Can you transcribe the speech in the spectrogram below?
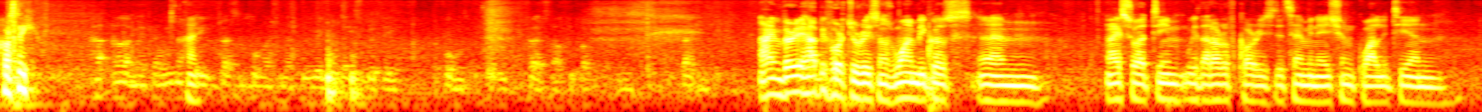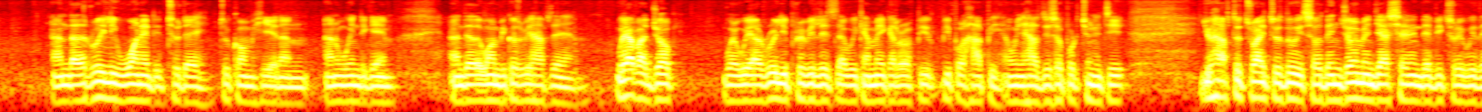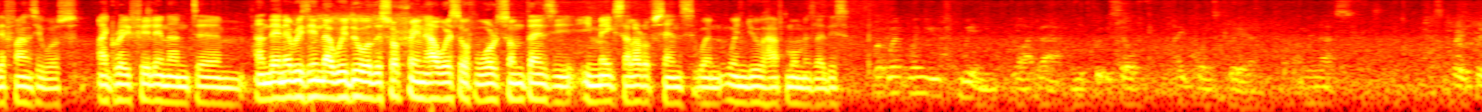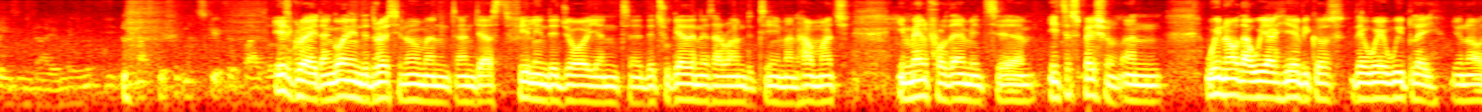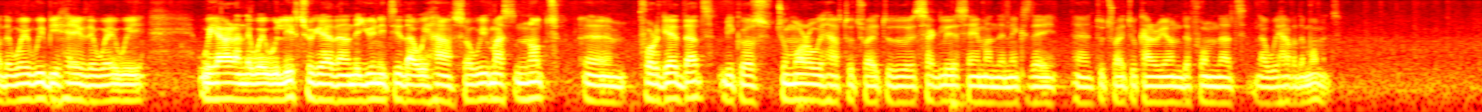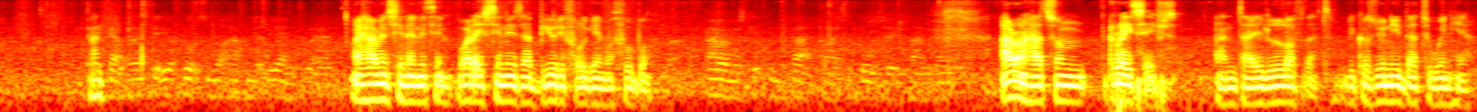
Crossley? I'm very happy for two reasons. One, because um, I saw a team with a lot of courage, determination, quality, and and that really wanted it today to come here and, and win the game. And the other one, because we have the we have a job where we are really privileged that we can make a lot of pe- people happy, and we have this opportunity, you have to try to do it. So the enjoyment, just sharing the victory with the fans, it was a great feeling. And um, and then everything that we do, all the suffering hours of work, sometimes it, it makes a lot of sense when, when you have moments like this. When, when you win like that and you put yourself eight points clear, I mean that's that's a very pleasing day. I mean you, you must give it must give the players a lot. It's great. I'm going in the dressing room and, and just feeling the joy and uh, the togetherness around the team and how much it meant for them. It's um, it's special. And we know that we are here because the way we play, you know, the way we behave, the way we we are, and the way we live together, and the unity that we have. So we must not um, forget that because tomorrow we have to try to do exactly the same, and the next day uh, to try to carry on the form that, that we have at the moment. Dan? I haven't seen anything. What I've seen is a beautiful game of football. Aaron had some great saves, and I love that because you need that to win here.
